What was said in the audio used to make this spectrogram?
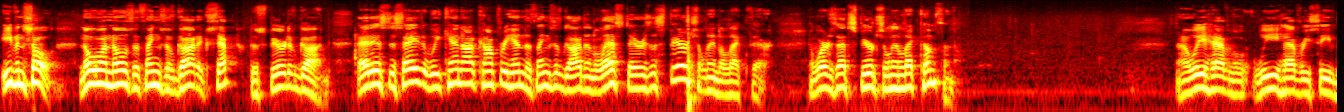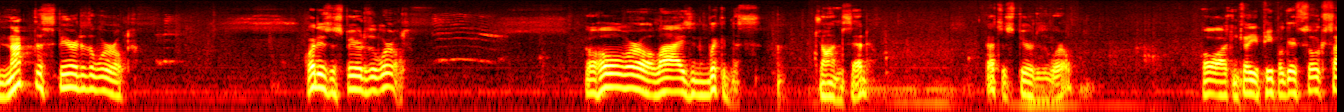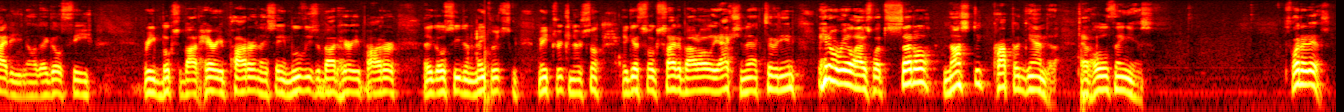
Even so, no one knows the things of God except the Spirit of God. That is to say, that we cannot comprehend the things of God unless there is a spiritual intellect there. And where does that spiritual intellect come from? Now we have we have received not the spirit of the world. What is the spirit of the world? The whole world lies in wickedness, John said. That's the spirit of the world. Oh, I can tell you, people get so excited. You know, they go see, read books about Harry Potter, and they say movies about Harry Potter. They go see the Matrix, Matrix, and they're so they get so excited about all the action and activity, and they don't realize what subtle Gnostic propaganda that whole thing is. It's what it is.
